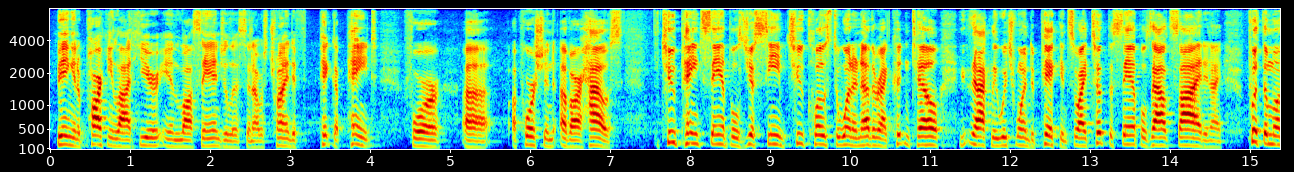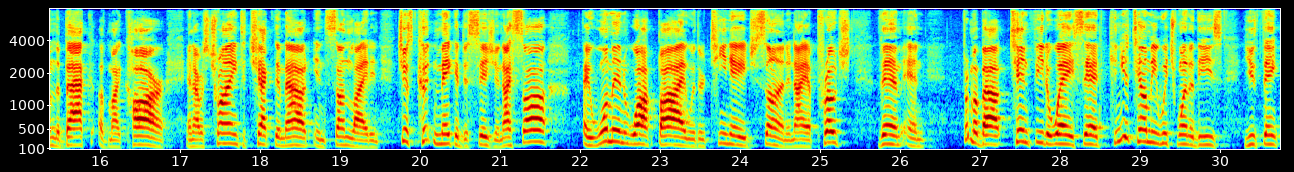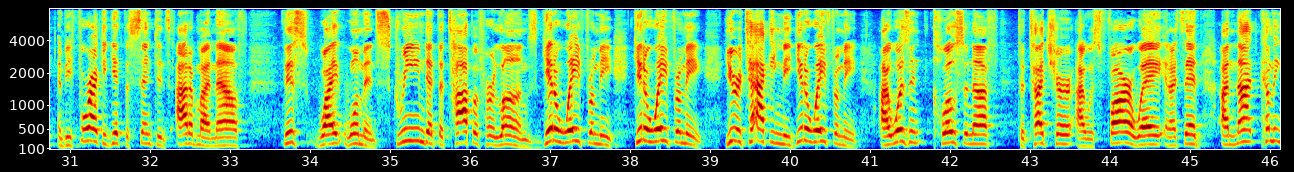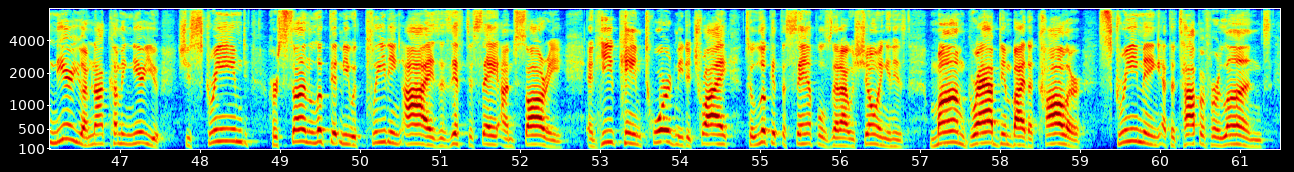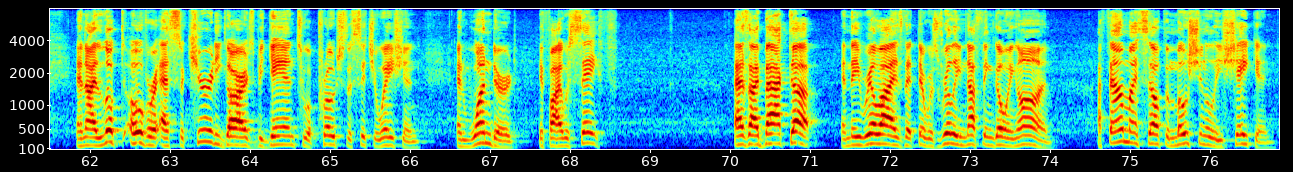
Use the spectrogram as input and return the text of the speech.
being in a parking lot here in Los Angeles, and I was trying to f- pick a paint for uh, a portion of our house. Two paint samples just seemed too close to one another. I couldn't tell exactly which one to pick. And so I took the samples outside and I put them on the back of my car and I was trying to check them out in sunlight and just couldn't make a decision. I saw a woman walk by with her teenage son and I approached them and from about 10 feet away said, Can you tell me which one of these you think? And before I could get the sentence out of my mouth, this white woman screamed at the top of her lungs, Get away from me! Get away from me! You're attacking me! Get away from me! I wasn't close enough to touch her. I was far away, and I said, I'm not coming near you. I'm not coming near you. She screamed. Her son looked at me with pleading eyes as if to say, I'm sorry. And he came toward me to try to look at the samples that I was showing, and his mom grabbed him by the collar, screaming at the top of her lungs. And I looked over as security guards began to approach the situation and wondered if I was safe. As I backed up, and they realized that there was really nothing going on, I found myself emotionally shaken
